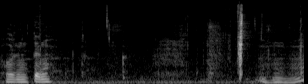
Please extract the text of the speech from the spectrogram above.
โหตึง อืหือ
